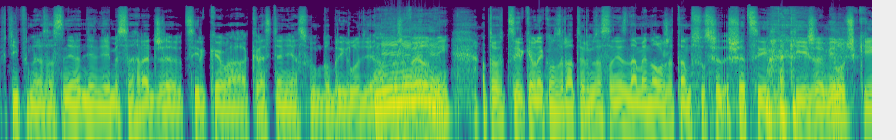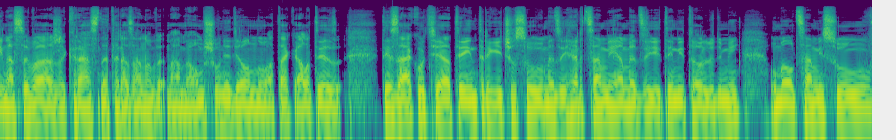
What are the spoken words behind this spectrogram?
vtipné. Zase nedeme sa hrať, že církev a kresťania sú dobrí ľudia, nie, akože nie, veľmi. Nie. A to církevné konzervatórium zase neznamenalo, že tam sú všetci takí, že milučky na seba a že krásne, teraz áno, máme omšu nedelnú a tak, ale tie, tie zákutia, tie intrigy, čo sú medzi hercami a medzi týmito ľuďmi, umelcami sú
